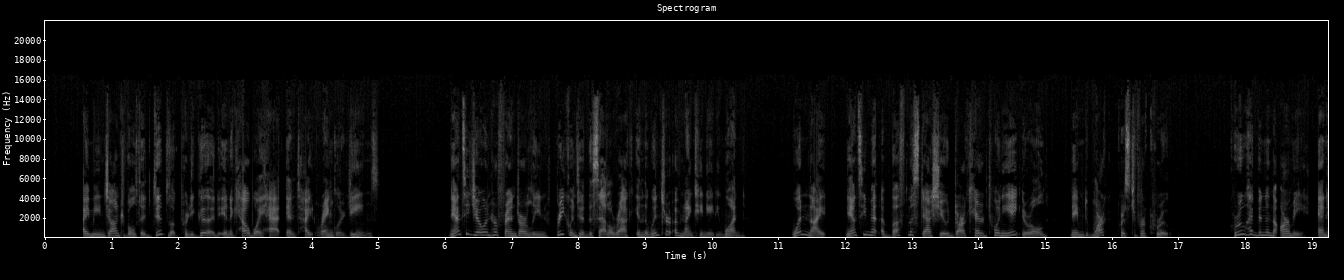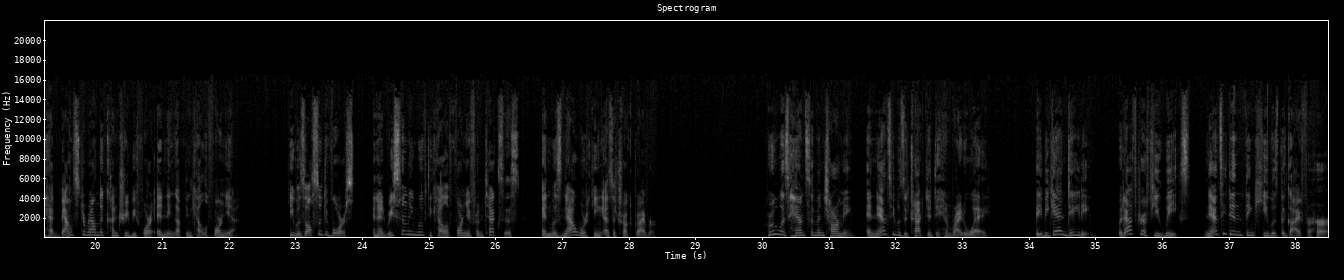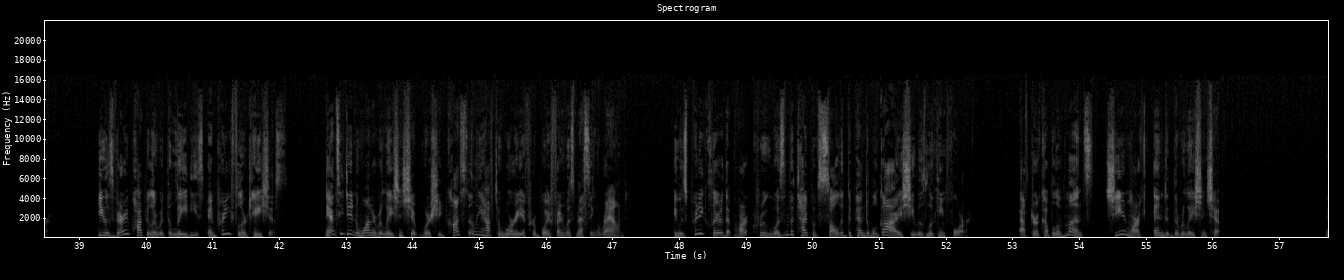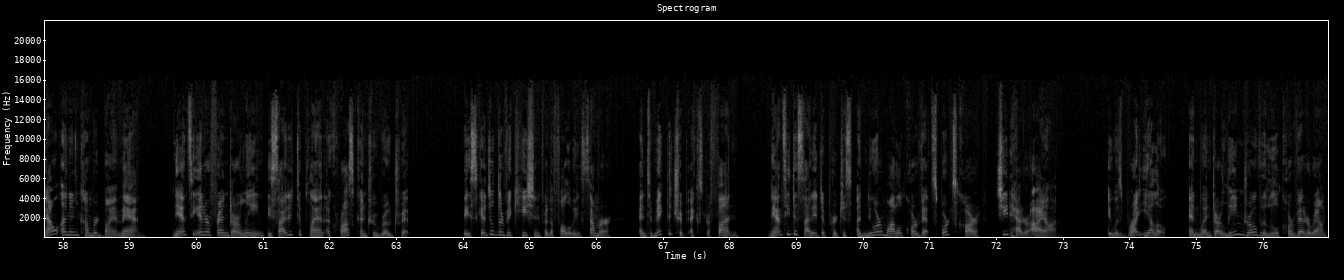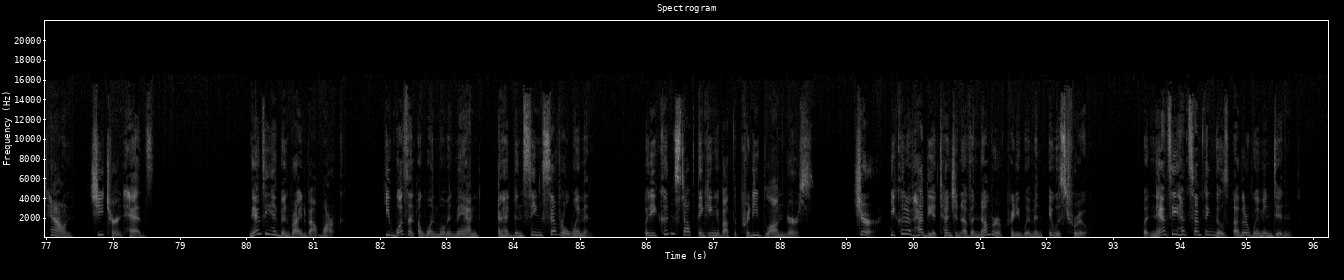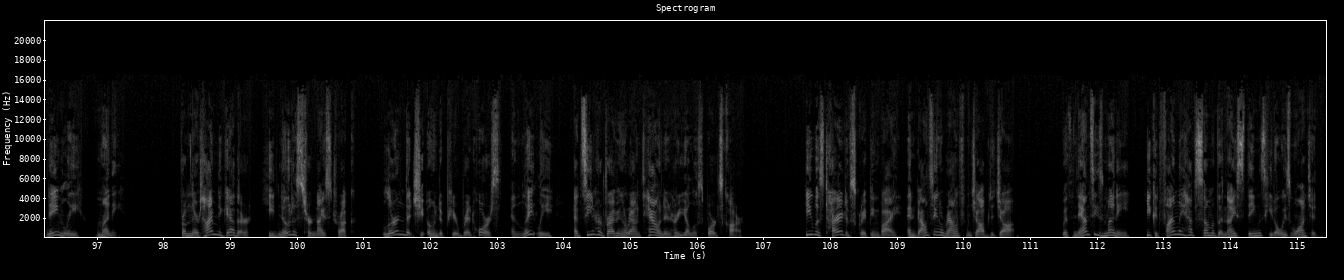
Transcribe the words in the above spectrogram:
I mean, John Travolta did look pretty good in a cowboy hat and tight Wrangler jeans. Nancy Jo and her friend Darlene frequented the saddle rack in the winter of 1981. One night, Nancy met a buff mustachioed, dark haired 28 year old named Mark Christopher Crew. Crew had been in the Army and had bounced around the country before ending up in California. He was also divorced and had recently moved to California from Texas and was now working as a truck driver. Crew was handsome and charming, and Nancy was attracted to him right away. They began dating, but after a few weeks, Nancy didn't think he was the guy for her. He was very popular with the ladies and pretty flirtatious. Nancy didn't want a relationship where she'd constantly have to worry if her boyfriend was messing around. It was pretty clear that Mark Crew wasn't the type of solid, dependable guy she was looking for. After a couple of months, she and Mark ended the relationship. Now unencumbered by a man, Nancy and her friend Darlene decided to plan a cross country road trip. They scheduled their vacation for the following summer, and to make the trip extra fun, Nancy decided to purchase a newer model Corvette sports car she'd had her eye on. It was bright yellow, and when Darlene drove the little Corvette around town, she turned heads. Nancy had been right about Mark. He wasn't a one woman man and had been seeing several women. But he couldn't stop thinking about the pretty blonde nurse. Sure, he could have had the attention of a number of pretty women, it was true. But Nancy had something those other women didn't namely, money. From their time together, he'd noticed her nice truck, learned that she owned a purebred horse, and lately had seen her driving around town in her yellow sports car. He was tired of scraping by and bouncing around from job to job. With Nancy's money, he could finally have some of the nice things he'd always wanted.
